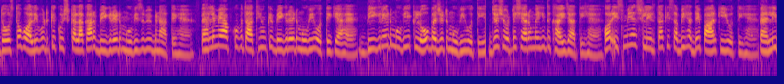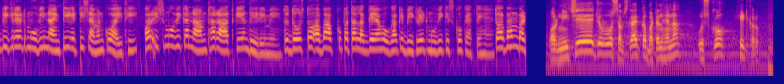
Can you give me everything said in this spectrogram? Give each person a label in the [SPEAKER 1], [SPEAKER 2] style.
[SPEAKER 1] दोस्तों, बॉलीवुड के कुछ कलाकार बी ग्रेड मूवीज़ भी बनाते हैं। पहले मैं आपको बताती हूँ कि बी ग्रेड मूवी होती क्या है। बी ग्रेड मूवी एक लो बजट मूवी होती है, जो छोटे शहरों में ही दिखाई जाती है, और इसमें अश्लीलता की सभी हदें पार की होती है। पहली बी ग्रेड मूवी 1987 को आई थी, और इस मूवी का नाम था रात के अंधेरे में। तो दोस्तों, अब आपको पता लग गया होगा की बी ग्रेड मूवी किसको कहते हैं। तो अब हम
[SPEAKER 2] और नीचे जो वो सब्सक्राइब का बटन है ना उसको हिट करो।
